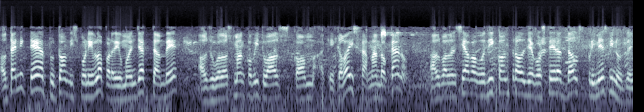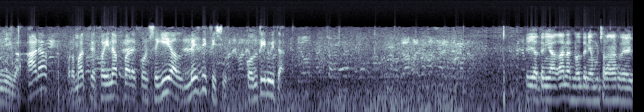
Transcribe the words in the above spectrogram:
El tècnic té a tothom disponible per diumenge, també els jugadors manco habituals com que veus, Fernando Cano. El valencià va gaudir contra el Llagostera dels primers minuts en Lliga. Ara promet fer feina per aconseguir el més difícil, continuïtat. Que ya tenía ganas, ¿no? Tenía muchas ganas de,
